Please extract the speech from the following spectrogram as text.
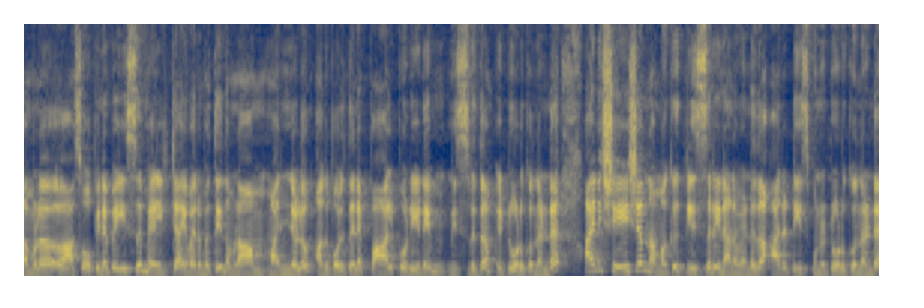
നമ്മൾ ആ സോപ്പിന്റെ ബേസ് മെൽറ്റായി വരുമ്പോഴത്തേക്കും നമ്മൾ ആ മഞ്ഞളും അതുപോലെ തന്നെ പാൽ പാൽപ്പൊടിയുടെയും മിശ്രിതം ഇട്ട് കൊടുക്കുന്നുണ്ട്. അതിന് ശേഷം നമുക്ക് ഗ്ലിസറിൻ ആണ് വേണ്ടത്. അര ടീസ്പൂൺ ഇട്ട് കൊടുക്കുന്നുണ്ട്.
